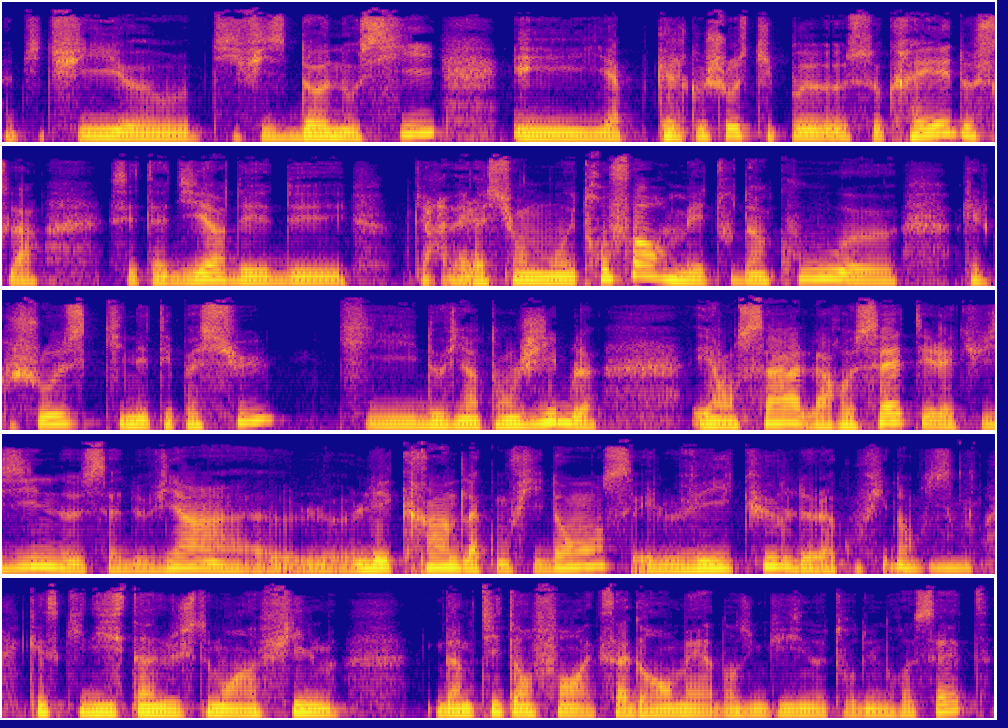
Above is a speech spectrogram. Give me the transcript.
La petite fille, le petit-fils donne aussi, et il y a quelque chose qui peut se créer de cela, c'est-à-dire des, des, révélations. Le mot est trop fort, mais tout d'un coup quelque chose qui n'était pas su, qui devient tangible. Et en ça, la recette et la cuisine, ça devient euh, l'écrin de la confidence et le véhicule de la confidence. Mmh. Qu'est-ce qui distingue justement un film d'un petit enfant avec sa grand-mère dans une cuisine autour d'une recette?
